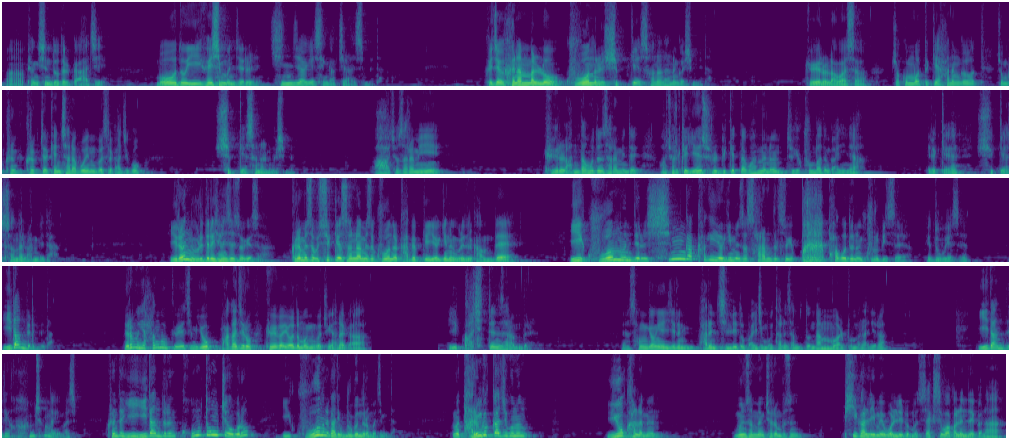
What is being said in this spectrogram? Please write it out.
어, 평신도들까지 모두 이 회심 문제를 진지하게 생각지 않습니다. 그저 흔한 말로 구원을 쉽게 선언하는 것입니다. 교회를 나와서 조금 어떻게 하는 것, 좀 그럭저럭 괜찮아 보이는 것을 가지고 쉽게 선언하는 것입니다. 아, 저 사람이 교회를 안 다오던 사람인데 아, 저렇게 예수를 믿겠다고 하면은 저게 구원받은 거 아니냐? 이렇게 쉽게 선언을 합니다. 이런 우리들의 현실 속에서 그러면서 쉽게 선언하면서 구원을 가볍게 여기는 우리들 가운데 이 구원 문제를 심각하게 여기면서 사람들 속에 팍 파고드는 그룹이 있어요. 그게 누구였어요? 이단들입니다. 여러분 이 한국 교회 지금 욕 바가지로 교회가 얻어먹는 것 중에 하나가 이 거짓된 사람들, 성경에 이르는 바른 진리도 알지 못하는 사람들도 난무할 뿐만 아니라 이단들이 엄청나게 많습니다. 그런데 이 이단들은 공통적으로 이 구원을 가지고 물건 늘어맞습니다. 다른 것 가지고는 유혹하려면 문선명처럼 무슨 피갈림의 원리로 뭐 섹스와 관련되거나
